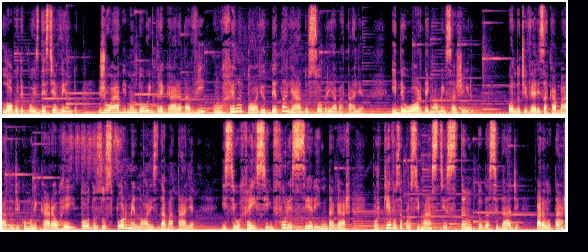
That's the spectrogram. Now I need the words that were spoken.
Logo depois deste evento, Joabe mandou entregar a Davi um relatório detalhado sobre a batalha e deu ordem ao mensageiro: Quando tiveres acabado de comunicar ao rei todos os pormenores da batalha, e se o rei se enfurecer e indagar por que vos aproximastes tanto da cidade para lutar?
